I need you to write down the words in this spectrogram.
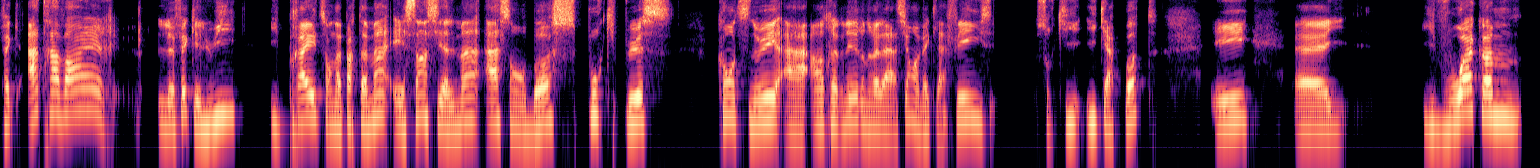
fait à travers le fait que lui, il prête son appartement essentiellement à son boss pour qu'il puisse continuer à entretenir une relation avec la fille sur qui il capote. Et euh, il voit comme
